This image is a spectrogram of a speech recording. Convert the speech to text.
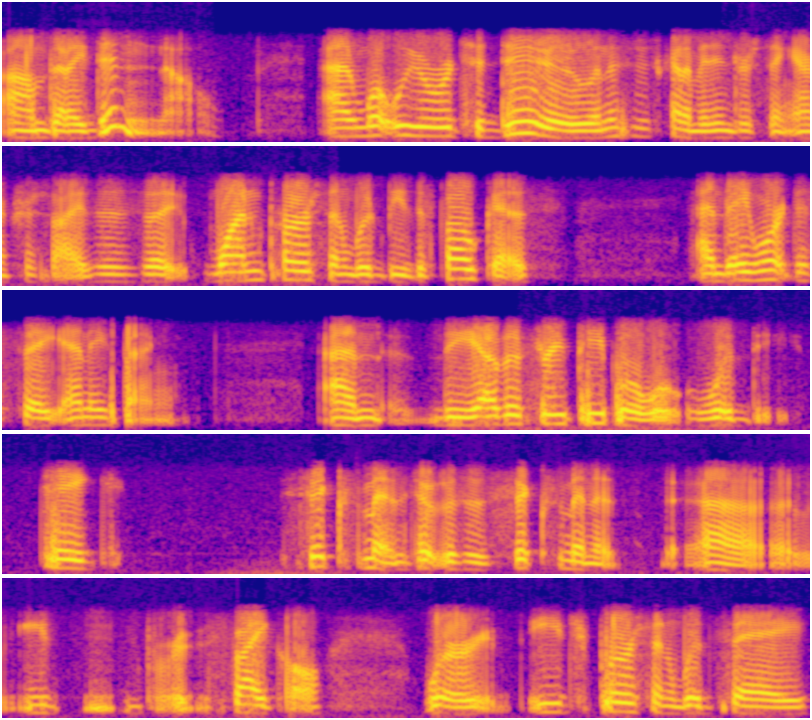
um, that I didn't know. And what we were to do, and this is kind of an interesting exercise, is that one person would be the focus, and they weren't to say anything. And the other three people would take six minutes. It was a six-minute uh, cycle where each person would say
